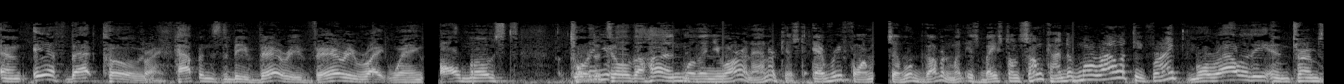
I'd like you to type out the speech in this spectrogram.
and if that code Right. happens to be very, very right wing, almost toward you- Attila the Hun, Well, then you are an anarchist. Every form of civil government is based on some kind of morality, Frank. morality in terms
